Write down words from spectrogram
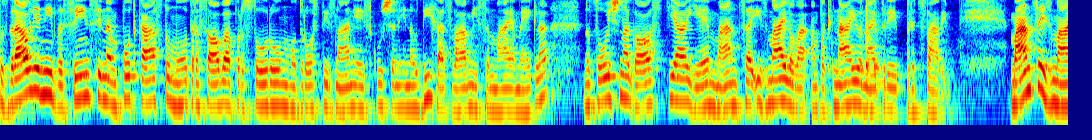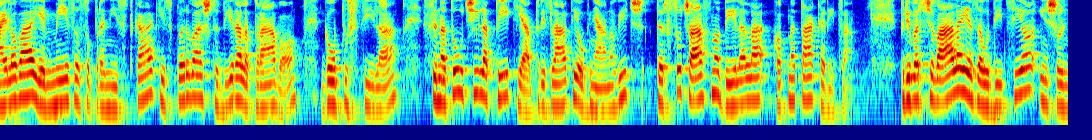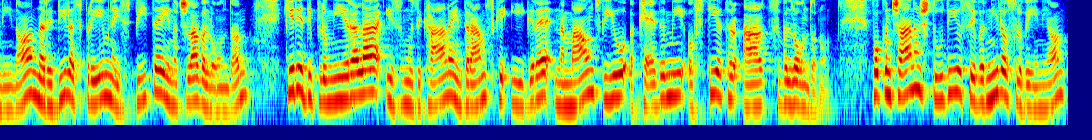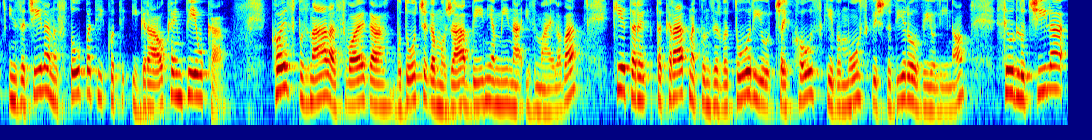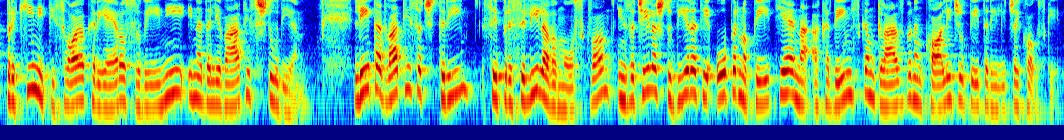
Pozdravljeni v Sensinem podkastu Modra soba, prostoru modrosti, znanja, izkušenj in navdiha. Z vami sem Maja Megla. Nocojšnja gostja je Manca Izmajlova, ampak naj jo najprej predstavim. Manca Izmajlova je mezosopranistka, ki je sprva študirala pravo, ga opustila, se nato učila petja pri Zlati Ognjanovič ter sočasno delala kot natakarica. Privrčevala je za avdicijo in šolnino, naredila sprejemne izpite in odšla v London, kjer je diplomirala iz muzikala in dramske igre na Mount View Academy of Theatre Arts v Londonu. Po končanem študiju se je vrnila v Slovenijo in začela nastopati kot igralka in pevka. Ko je spoznala svojega bodočega moža Benjamina Izmajlova, ki je takrat na konzervatoriju Čajkovski v Moskvi študiral violino, se je odločila prekiniti svojo kariero v Sloveniji in nadaljevati s študijem. Leta dva tisoč tri se je preselila v Moskvo in začela študirati operno petje na Akademskem glasbenem kolidžu Peter Iljič Čajkovski.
